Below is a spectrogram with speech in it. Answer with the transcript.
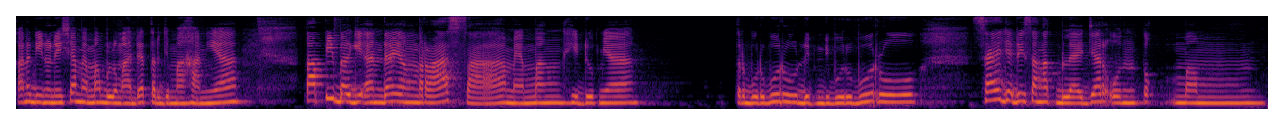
Karena di Indonesia memang belum ada terjemahannya. Tapi bagi Anda yang merasa memang hidupnya terburu-buru, di- diburu-buru, saya jadi sangat belajar untuk mem-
